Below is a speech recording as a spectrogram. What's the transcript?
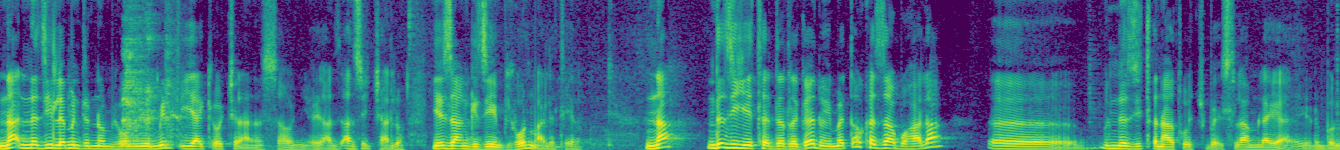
እና እነዚህ ለምንድን ነው የሚሆኑ የሚል ጥያቄዎችን አነሳሁኝ አንስቻለሁ። የዛን ጊዜም ቢሆን ማለት ነው። እና እንደዚህ እየተደረገ ነው የመጣው። ከዛ በኋላ እነዚህ ጥናቶች በእስላም ላይ የነበሩ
